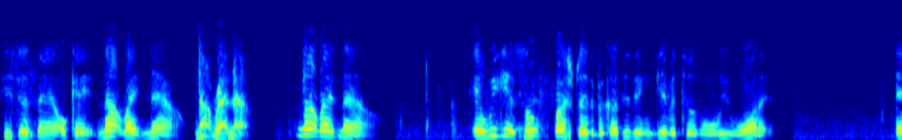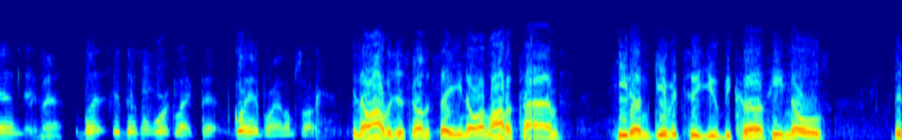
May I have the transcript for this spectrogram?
He's just saying, okay, not right now. Not right now. Not right now. And we get so frustrated because he didn't give it to us when we want it. And Amen. but it doesn't work like that. Go ahead, Brian. I'm sorry. You know, I was just going to say, you know, a lot of times he doesn't give it to you because he knows the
